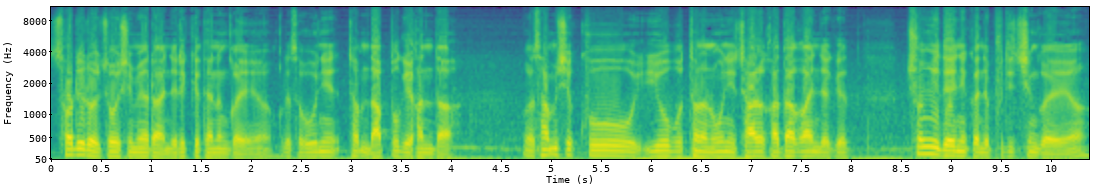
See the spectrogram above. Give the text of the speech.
서류를 조심해라. 이렇게 되는 거예요. 그래서 운이 참 나쁘게 간다. 39 이후부터는 운이 잘 가다가 이제 충이 되니까 이제 부딪힌 거예요.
